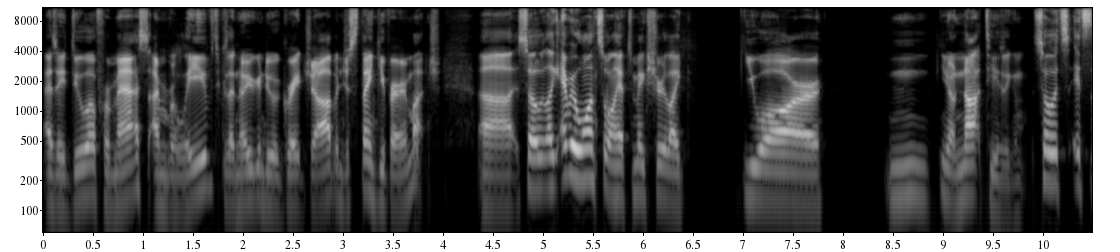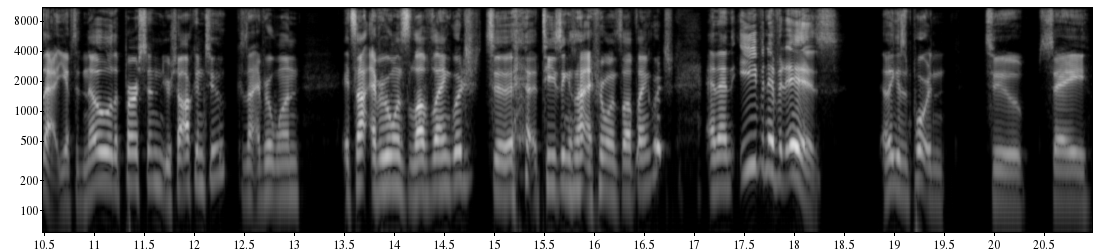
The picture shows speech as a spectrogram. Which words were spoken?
as a duo for Mass, I'm relieved because I know you're going to do a great job and just thank you very much. Uh, so, like, every once in a while, I have to make sure, like, you are. you know, not teasing them. So it's it's that you have to know the person you're talking to because not everyone it's not everyone's love language to teasing is not everyone's love language. And then even if it is, I think it's important to say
